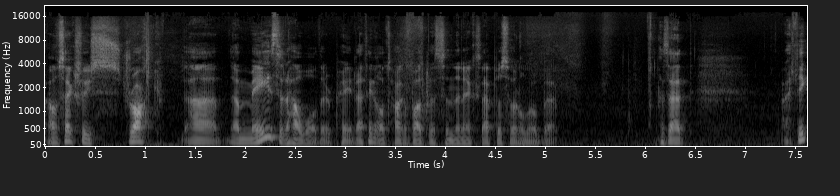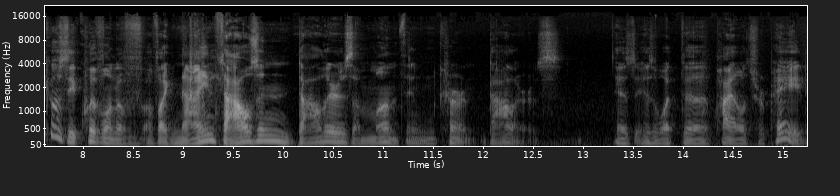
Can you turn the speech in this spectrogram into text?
I was actually struck uh, amazed at how well they're paid. I think i'll talk about this in the next episode a little bit. Is that i think it was the equivalent of, of like $9000 a month in current dollars is, is what the pilots were paid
